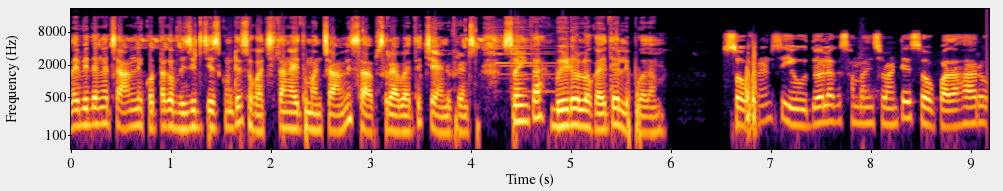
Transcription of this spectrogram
అదేవిధంగా ఛానల్ని కొత్తగా విజిట్ చేసుకుంటే సో ఖచ్చితంగా అయితే మన ఛానల్ని సబ్స్క్రైబ్ అయితే చేయండి ఫ్రెండ్స్ సో ఇంకా వీడియోలోకి అయితే వెళ్ళిపోదాం. సో ఫ్రెండ్స్ ఈ ఉద్యోగాలకు సంబంధించి అంటే సో పదహారు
